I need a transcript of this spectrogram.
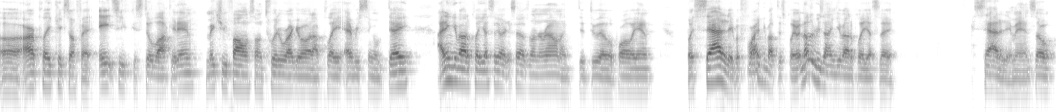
Uh, our play kicks off at 8, so you can still lock it in. Make sure you follow us on Twitter where I give out our play every single day. I didn't give out a play yesterday. Like I said, I was running around. I did do that little parlay in. But Saturday, before I give out this play, another reason I didn't give out a play yesterday, Saturday, man. So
